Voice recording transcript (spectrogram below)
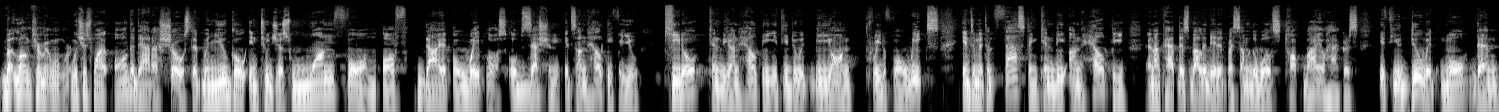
but long term, it won't work. Which is why all the data shows that when you go into just one form of diet or weight loss obsession, it's unhealthy for you. Keto can be unhealthy if you do it beyond three to four weeks. Intermittent fasting can be unhealthy. And I've had this validated by some of the world's top biohackers if you do it more than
